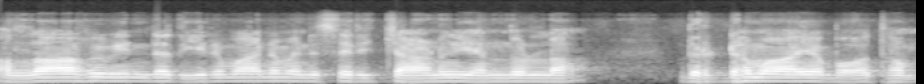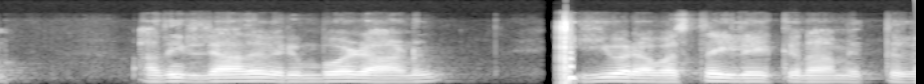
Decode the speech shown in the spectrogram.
അള്ളാഹുവിന്റെ തീരുമാനമനുസരിച്ചാണ് എന്നുള്ള ദൃഢമായ ബോധം അതില്ലാതെ വരുമ്പോഴാണ് ഈ ഒരവസ്ഥയിലേക്ക് നാം എത്തുക.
